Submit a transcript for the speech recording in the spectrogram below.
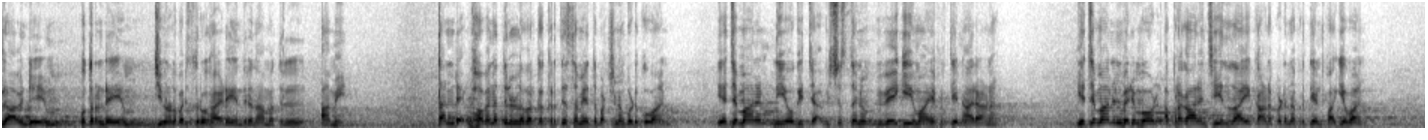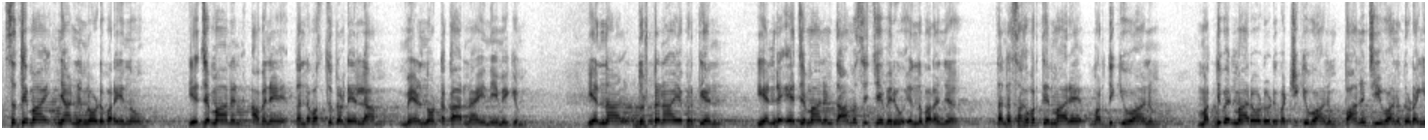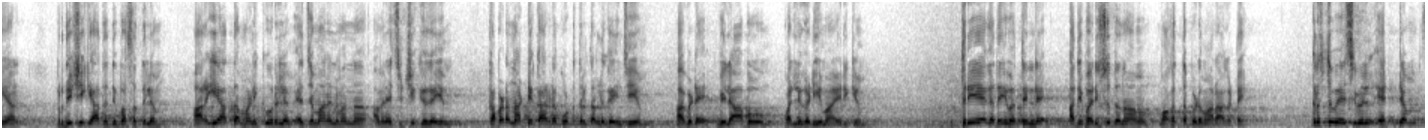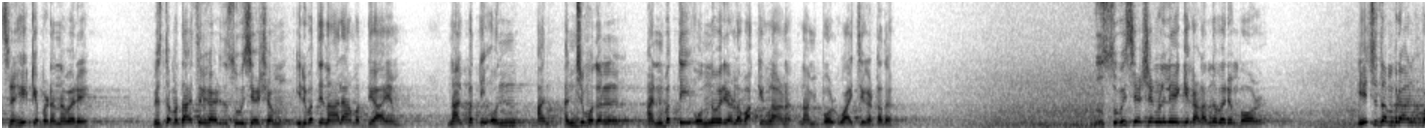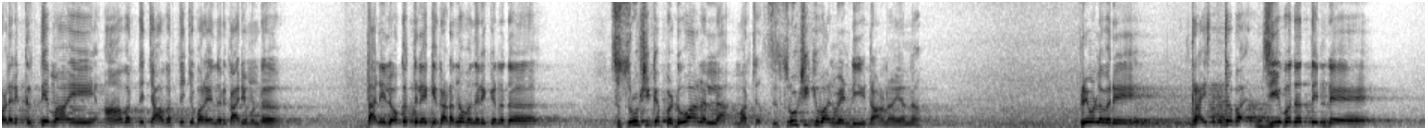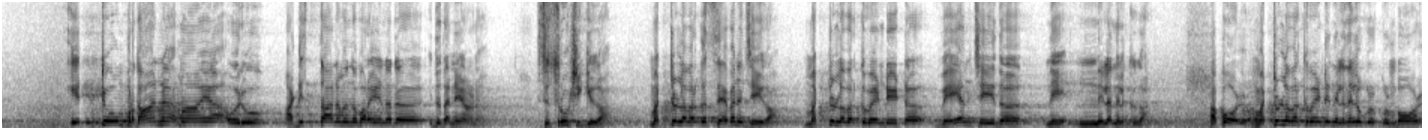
പിതാവിന്റെയും പുത്രന്റെയും ജീവനുള്ള പരിസ്ഥിതിഹായുടെയും തിരുനാമത്തിൽ ആമീൻ. തന്റെ ഭവനത്തിലുള്ളവർക്ക് കൃത്യസമയത്ത് ഭക്ഷണം കൊടുക്കുവാൻ യജമാനൻ നിയോഗിച്ച വിശ്വസ്തനും വിവേകിയുമായ ഭൃത്യൻ ആരാണ്? യജമാനൻ വരുമ്പോൾ അപ്രകാരം ചെയ്യുന്നതായി കാണപ്പെടുന്ന ഭൃത്യൻ ഭാഗ്യവാൻ. സത്യമായി ഞാൻ നിങ്ങളോട് പറയുന്നു യജമാനൻ അവനെ തന്റെ വസ്തുക്കളുടെ എല്ലാം മേൽനോട്ടക്കാരനായി നിയമിക്കും. എന്നാൽ ദുഷ്ടനായ ഭൃത്യൻ എന്റെ യജമാനൻ താമസിച്ചേ വരൂ എന്ന് പറഞ്ഞ് തന്റെ സഹവർത്തിയന്മാരെ മർദ്ദിക്കുവാനും മദ്യപന്മാരോടുകൂടി ഭക്ഷിക്കുവാനും പാനം ചെയ്യുവാനും തുടങ്ങിയാൽ പ്രതീക്ഷിക്കാത്ത ദിവസത്തിലും അറിയാത്ത മണിക്കൂറിലും യജമാനൻ വന്ന് അവനെ ശിക്ഷിക്കുകയും കപടനാട്യക്കാരുടെ കൂട്ടത്തിൽ തള്ളുകയും ചെയ്യും. അവിടെ വിലാപവും പല്ലുകടിയുമായിരിക്കും. ത്രിയേക ദൈവത്തിന്റെ അതിപരിശുദ്ധ നാമം മഹത്വപ്പെടുമാറാകട്ടെ. ക്രിസ്തുവേശുവിൽ ഏറ്റവും സ്നേഹിക്കപ്പെടുന്നവരെ വിശുദ്ധ മത്താസിൽഹ എഴുതിയ സുവിശേഷം ഇരുപത്തിനാലാം അധ്യായം നാൽപ്പത്തി ഒന്ന് അഞ്ച് മുതൽ അൻപത്തി ഒന്ന് വരെയുള്ള വാക്യങ്ങളാണ് നാം ഇപ്പോൾ വായിച്ചു കേട്ടത്. സുവിശേഷങ്ങളിലേക്ക് കടന്നു വരുമ്പോൾ യേശു തമ്പുരാൻ വളരെ കൃത്യമായി ആവർത്തിച്ച് ആവർത്തിച്ച് പറയുന്ന ഒരു കാര്യമുണ്ട്. താൻ ഈ ലോകത്തിലേക്ക് കടന്നു വന്നിരിക്കുന്നത് ശുശ്രൂഷിക്കപ്പെടുവാനല്ല മറിച്ച് ശുശ്രൂഷിക്കുവാൻ വേണ്ടിയിട്ടാണ് എന്ന്. പ്രിയമുള്ളവരെ ക്രൈസ്തവ ജീവിതത്തിന്റെ ഏറ്റവും പ്രധാനമായ ഒരു അടിസ്ഥാനമെന്ന് പറയുന്നത് ഇത് തന്നെയാണ്. ശുശ്രൂഷിക്കുക മറ്റുള്ളവർക്ക് സേവനം ചെയ്യുക മറ്റുള്ളവർക്ക് വേണ്ടിയിട്ട് വ്യയം ചെയ്ത് നീ നിലനിൽക്കുക. അപ്പോൾ മറ്റുള്ളവർക്ക് വേണ്ടി നിലനിൽക്കുമ്പോൾ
